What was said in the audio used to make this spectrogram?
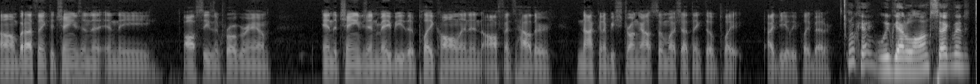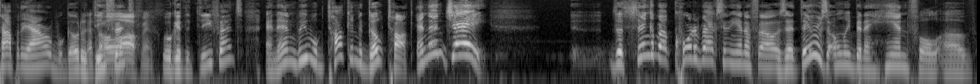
Um, but I think the change in the in the offseason program and the change in maybe the play calling and offense, how they're not going to be strung out so much, I think they'll play ideally play better. Okay, we've got a long segment at the top of the hour. We'll go to That's defense. We'll get the defense, and then we will talk into goat talk. And then Jay, the thing about quarterbacks in the NFL is that there has only been a handful of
